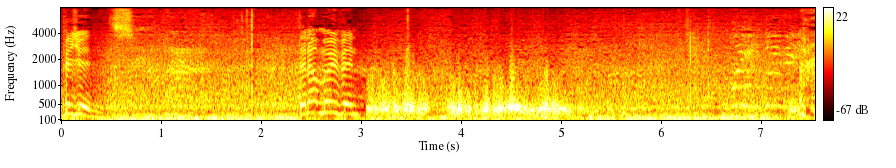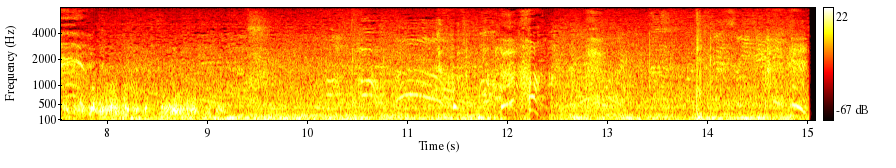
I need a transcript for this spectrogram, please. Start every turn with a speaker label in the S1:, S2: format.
S1: Pigeons. They're not moving.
